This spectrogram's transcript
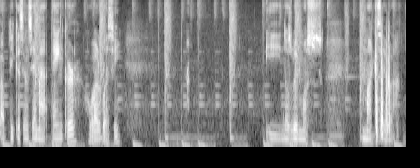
aplicación se llama Anchor o algo así. Y nos vemos. Max se.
